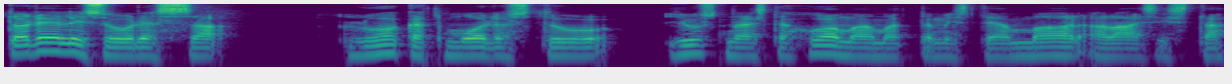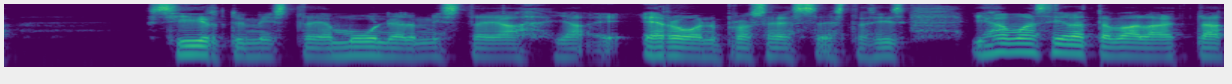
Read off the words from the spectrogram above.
todellisuudessa luokat muodostuu just näistä huomaamattomista ja maanalaisista siirtymistä ja muunnelmista ja, ja eron prosesseista. Siis ihan vain sillä tavalla, että,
